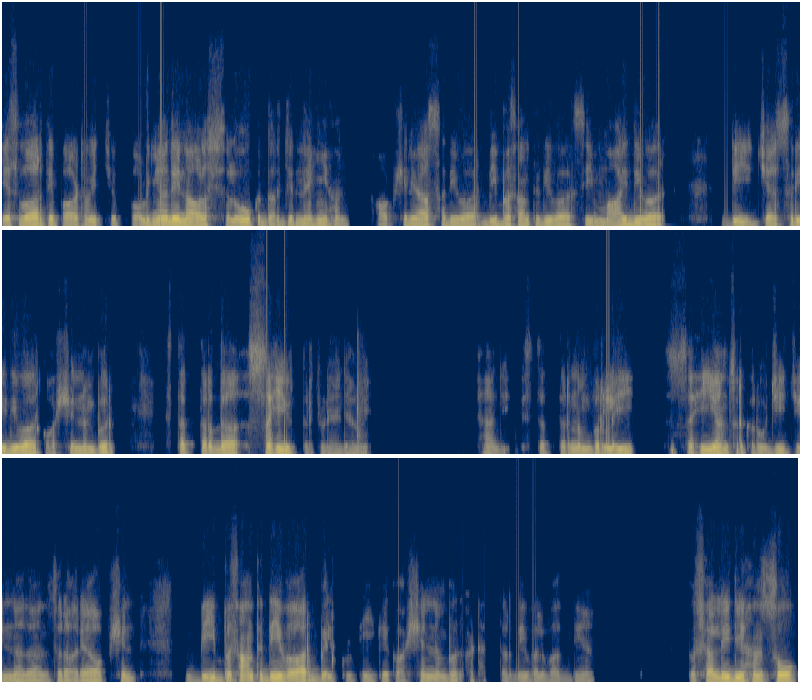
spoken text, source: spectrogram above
ਕਿਸ ਵਾਰ ਦੇ ਪਾਠ ਵਿੱਚ ਪੌੜੀਆਂ ਦੇ ਨਾਲ ਸ਼ਲੋਕ ਦਰਜ ਨਹੀਂ ਹਨ। ਆਪਸ਼ਨ ਹੈ ਆਸਾ ਦੀ ਵਾਰ ਬੀ ਬਸੰਤ ਦੀ ਵਾਰ ਸੀ ਮਾਜ ਦੀ ਵਾਰ ਡੀ ਜੈਸਰੀ ਦੀ ਵਾਰ। ਕੁਐਸਚਨ ਨੰਬਰ 77 ਦਾ ਸਹੀ ਉੱਤਰ ਚੁਣਿਆ ਜਾਵੇ। ਹਾਂਜੀ 77 ਨੰਬਰ ਲਈ ਸਹੀ ਆਨਸਰ ਕਰੋ ਜੀ ਜਿਨ੍ਹਾਂ ਦਾ ਆਨਸਰ ਆ ਰਿਹਾ ਆਪਸ਼ਨ ਬੀ ਬਸੰਤ ਦੀ ਵਾਰ, ਬਿਲਕੁਲ ਠੀਕ ਹੈ। ਕੁਐਸਚਨ ਨੰਬਰ 78 ਦੇ ਵੱਲ ਵਧਦੇ ਹਾਂ। ਤੁਸ਼ਾਲੀ ਦੀ ਹੰਸੋ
